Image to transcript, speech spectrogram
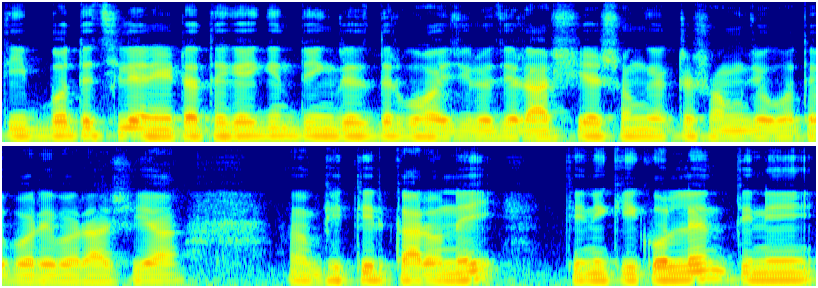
তিব্বতে ছিলেন, এটা থেকেই কিন্তু ইংরেজদের ভয় ছিল যে রাশিয়ার সঙ্গে একটা সংযোগ হতে পারে বা রাশিয়া ভীতির কারণেই তিনি কি করলেন? তিনি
